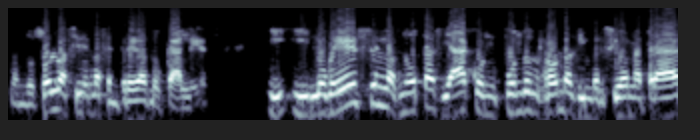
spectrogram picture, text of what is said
cuando solo hacían las entregas locales. Y, y lo ves en las notas ya con fondos, rondas de inversión atrás,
